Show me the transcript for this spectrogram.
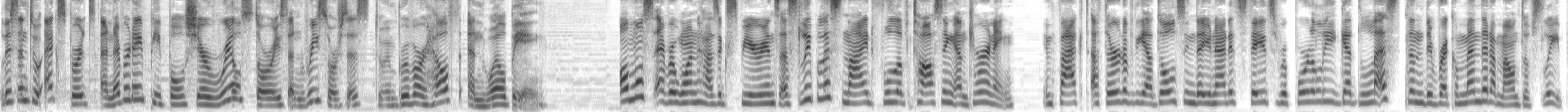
Listen to experts and everyday people share real stories and resources to improve our health and well being. Almost everyone has experienced a sleepless night full of tossing and turning. In fact, a third of the adults in the United States reportedly get less than the recommended amount of sleep.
